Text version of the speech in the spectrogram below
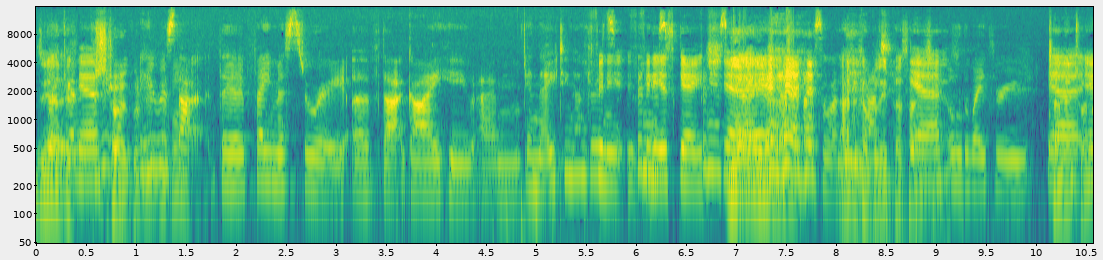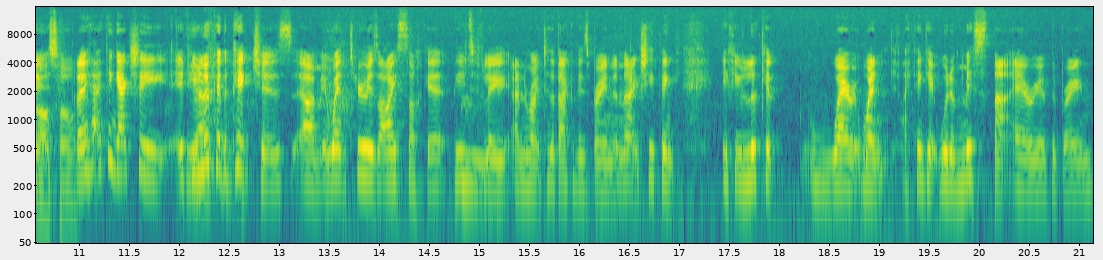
yeah, that's yeah, a stroke would be Who a good was one. that? The famous story of that guy who, um, in the 1800s, Phine- Phineas Gage, Phineas yeah, yeah, yeah. that's the one. Had a complete personality Yeah. all the way through. Turn into an it- arsehole. But I, I think actually, if you Yeah. look at the pictures, um, it went through his eye socket beautifully Hmm. and right to the back of his brain. And I actually think if you look at where it went, I think it would have missed that area of the brain.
